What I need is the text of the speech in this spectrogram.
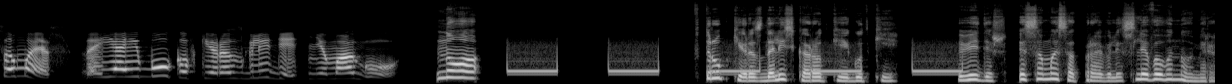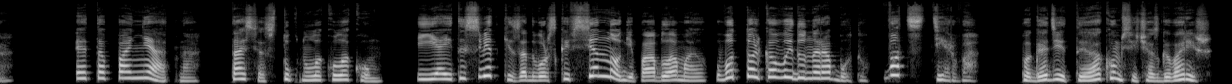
СМС? Да я и буковки разглядеть не могу». Но... В трубке раздались короткие гудки. Видишь, СМС отправили с левого номера. Это понятно. Тася стукнула кулаком. Я этой Светке Задворской все ноги пообломаю. Вот только выйду на работу. Вот стерва. Погоди, ты о ком сейчас говоришь?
